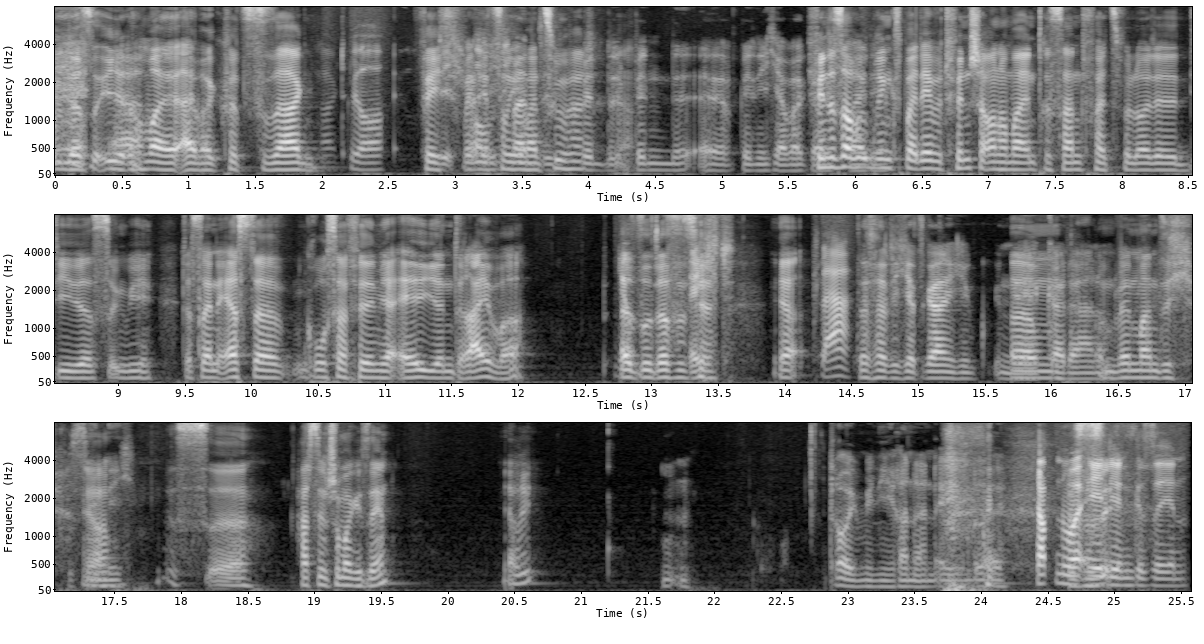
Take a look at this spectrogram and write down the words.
Um das hier Ja. nochmal einmal kurz zu sagen. Ja. Vielleicht, wenn Ich jetzt noch jemand zuhört. Bin, ja. bin, äh, bin ich aber Ich finde es auch übrigens bei David Fincher auch nochmal interessant, falls für Leute, die das irgendwie, dass sein erster großer Film ja Alien 3 war. Ja. Also das ist Echt? ja, ja. Klar. Das hatte ich jetzt gar nicht im. Nee, ähm, keine Ahnung. Und wenn man sich, ich ja, nicht. ist, äh, hast du den schon mal gesehen? Jari? Mhm. Traue ich mich nicht ran an Alien 3. Ich habe nur Das ist- Alien gesehen.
